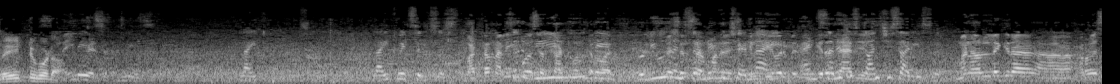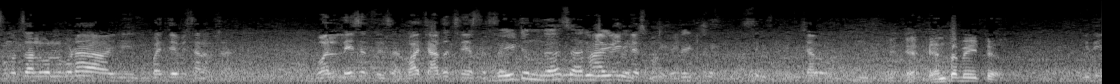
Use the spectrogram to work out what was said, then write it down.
వెయిట్ కూడా. లైట్ లైట్ వెయిట్ సిల్క్స్ వస్తాయి కంచి సారీ సార్ మన వాళ్ళ దగ్గర అరవై సంవత్సరాల వాళ్ళు కూడా పని చేపిస్తాను సార్ వాళ్ళు లేసేది తెలుసు సార్ బాగా చేత చేస్తారు సార్ Weight ఉందా? సారీ. చాలా ఎంత వెయిట్ ఇది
